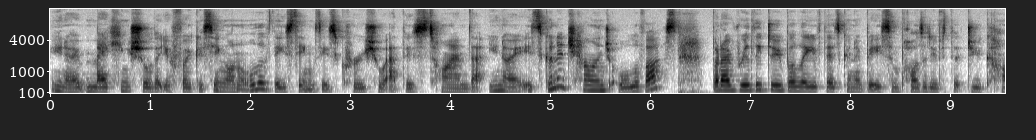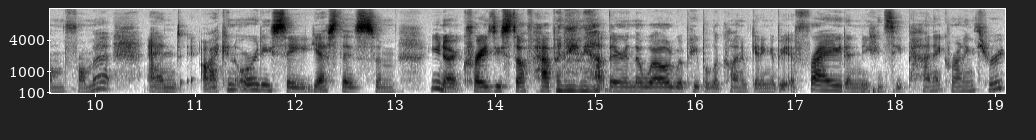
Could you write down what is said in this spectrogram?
you know making sure that you're focusing on all of these things is crucial at this time. That you know it's going to challenge all of us, but I really do believe there's going to be some positives that do come from it. And I can already see, yes, there's some you know crazy stuff happening out there in the world where people are kind of getting a bit afraid, and you can see panic running through,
